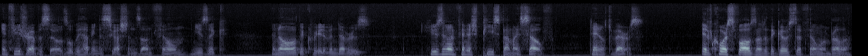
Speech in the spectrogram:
In future episodes, we'll be having discussions on film, music, and all other creative endeavors. Here's an unfinished piece by myself, Daniel Tavares. It, of course, falls under the Ghost of Film umbrella,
